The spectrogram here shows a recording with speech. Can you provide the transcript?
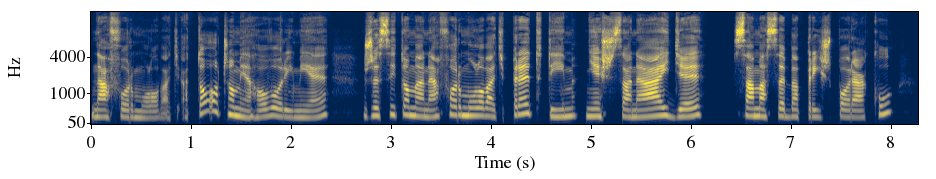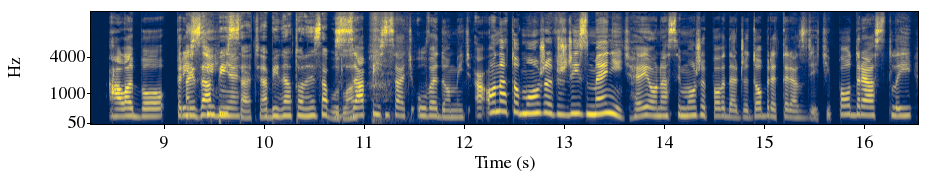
naformulovať. A to, o čom ja hovorím, je, že si to má naformulovať pred tým, než sa nájde sama seba pri šporáku, alebo pristihne... Aj zapísať, aby na to nezabudla. Zapísať, uvedomiť. A ona to môže vždy zmeniť, hej? Ona si môže povedať, že dobre, teraz deti podrastli,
